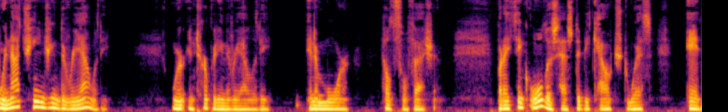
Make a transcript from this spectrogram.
We're not changing the reality. We're interpreting the reality in a more healthful fashion. But I think all this has to be couched with a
